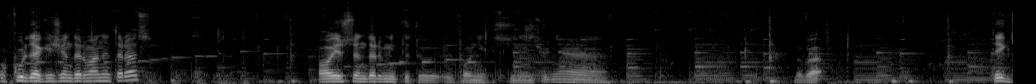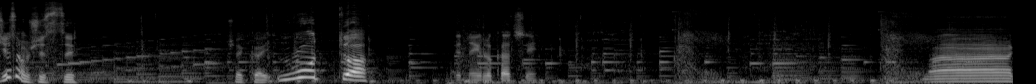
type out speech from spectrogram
O kurde, jakieś endermany teraz? O, jeszcze endermity tu po nich zginięciu, nie. Dobra. Ty, gdzie są wszyscy? Czekaj. What the? W jednej lokacji. A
